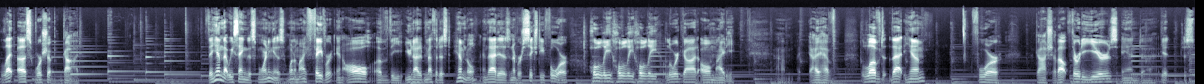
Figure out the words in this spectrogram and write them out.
let us worship God. The hymn that we sang this morning is one of my favorite in all of the United Methodist hymnal, and that is number 64 Holy, Holy, Holy, Lord God Almighty. Um, I have loved that hymn for, gosh, about 30 years, and uh, it just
